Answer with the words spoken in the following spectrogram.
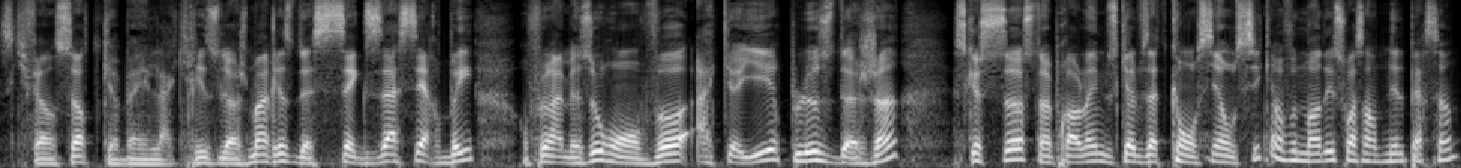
Ce qui fait en sorte que ben, la crise du logement risque de s'exacerber au fur et à mesure où on va accueillir plus de gens. Est-ce que ça, c'est un problème duquel vous êtes conscient aussi quand vous demandez 60 000 personnes?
